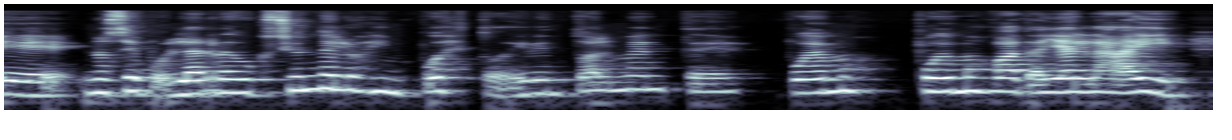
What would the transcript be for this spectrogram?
Eh, no sé, pues la reducción de los impuestos, eventualmente podemos, podemos batallarlas ahí.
